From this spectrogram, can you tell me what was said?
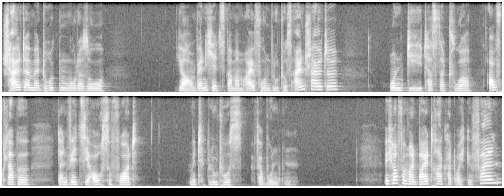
Schalter mehr drücken oder so. Ja, und wenn ich jetzt bei meinem iPhone Bluetooth einschalte und die Tastatur aufklappe, dann wird sie auch sofort mit Bluetooth verbunden. Ich hoffe, mein Beitrag hat euch gefallen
